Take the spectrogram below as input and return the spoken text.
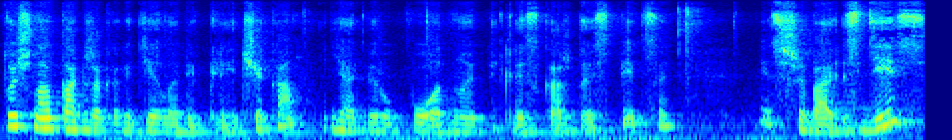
точно так же, как делали плечика, я беру по одной петле с каждой спицы и сшиваю. Здесь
